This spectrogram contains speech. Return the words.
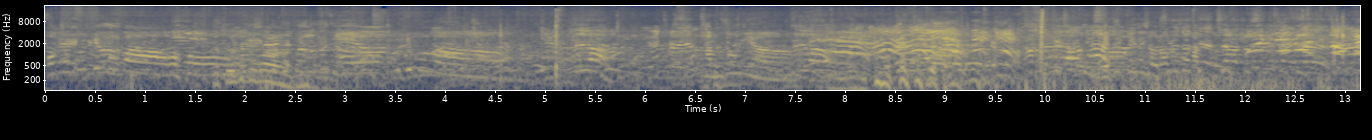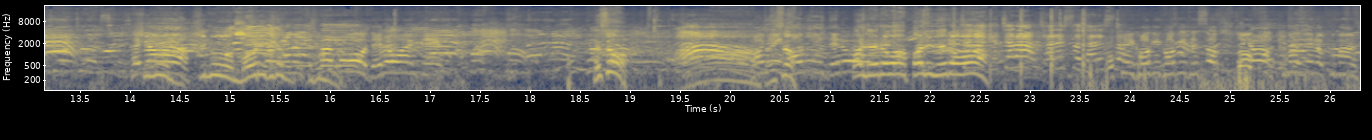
어, 저 골키퍼 봐. 골키퍼 봐. 감동이야. 애들끼리 저러면 감동이야. 태경아. 시몬 시몬 머리 그냥 태경이는 사고 내려와 이제. 됐어 아, 건이 됐어. 건이 내려와. 빨리 내려와 빨리 내려와 괜찮아. 잘했어, 잘했어. 오케이 거기 거기 됐어. 태경아 그만 내려 그만. 야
